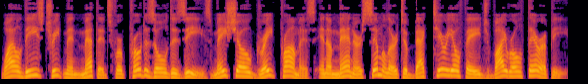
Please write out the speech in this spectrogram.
While these treatment methods for protozoal disease may show great promise in a manner similar to bacteriophage viral therapy,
